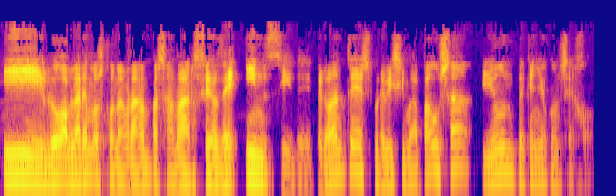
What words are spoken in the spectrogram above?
y luego hablaremos con Abraham Pasamar, CEO de Incide. Pero antes, brevísima pausa y un pequeño consejo.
